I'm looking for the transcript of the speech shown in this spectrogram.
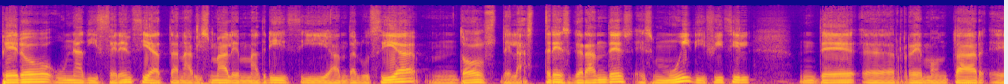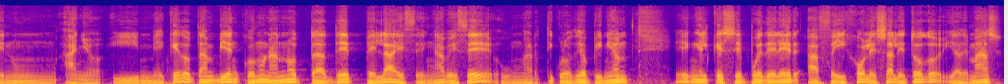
pero una diferencia tan abismal en Madrid y Andalucía, mm, dos de las tres grandes, es muy difícil de eh, remontar en un año. Y me quedo también con una nota de Peláez en ABC, un artículo de opinión en el que se puede leer a Feijó le sale todo y además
